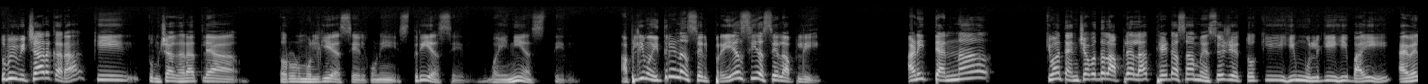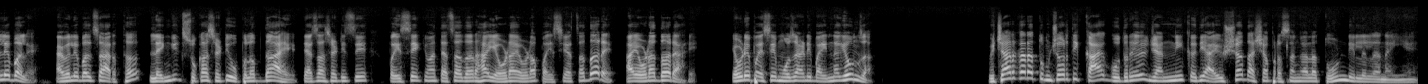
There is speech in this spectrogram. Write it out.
तुम्ही विचार करा की तुमच्या घरातल्या तरुण मुलगी असेल कोणी स्त्री असेल वहिनी असतील आपली मैत्रीण असेल प्रेयसी असेल आपली. आणि त्यांना किंवा त्यांच्याबद्दल आपल्याला थेट असा मेसेज येतो की ही मुलगी ही बाई अवेलेबल आहे. अवेलेबलचा अर्थ लैंगिक सुखासाठी उपलब्ध आहे. त्याच्यासाठीचे पैसे किंवा त्याचा दर हा एवढा एवढा पैशाचा दर आहे. हा एवढा दर आहे. एवढे पैसे मोजा आणि बाईंना घेऊन जा. विचार करा तुमच्यावरती काय गुदरेल ज्यांनी कधी आयुष्यात अशा प्रसंगाला तोंड दिलेलं नाहीये.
